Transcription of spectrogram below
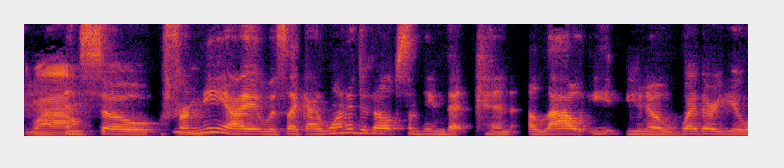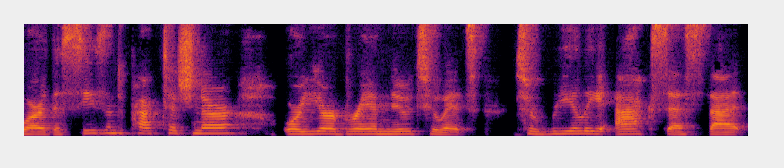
Wow. And so for mm-hmm. me, I was like, I want to develop something that can allow, you know, whether you are the seasoned practitioner or you're brand new to it, to really access that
